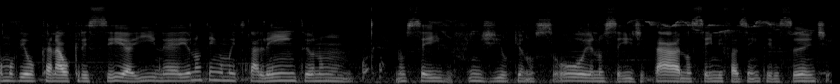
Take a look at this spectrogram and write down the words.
Vamos ver o canal crescer aí, né? Eu não tenho muito talento, eu não, não sei fingir o que eu não sou, eu não sei editar, não sei me fazer interessante.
